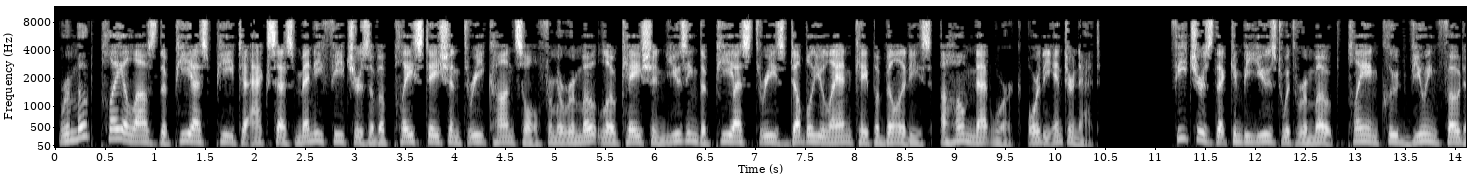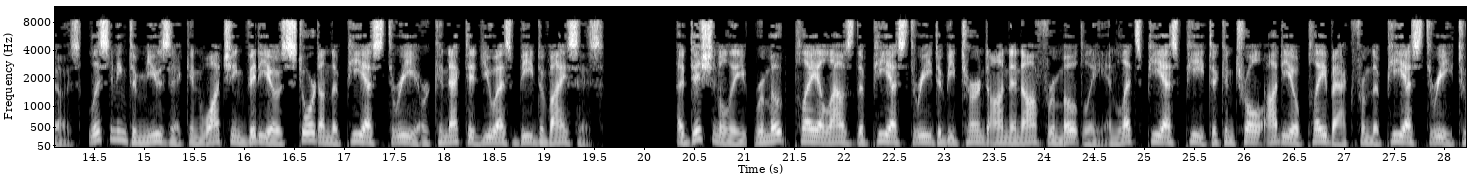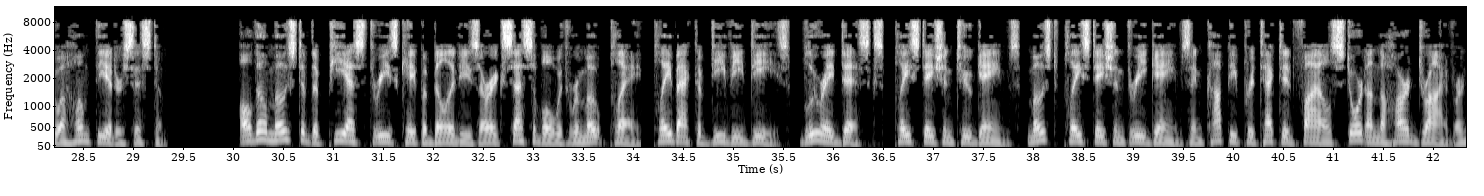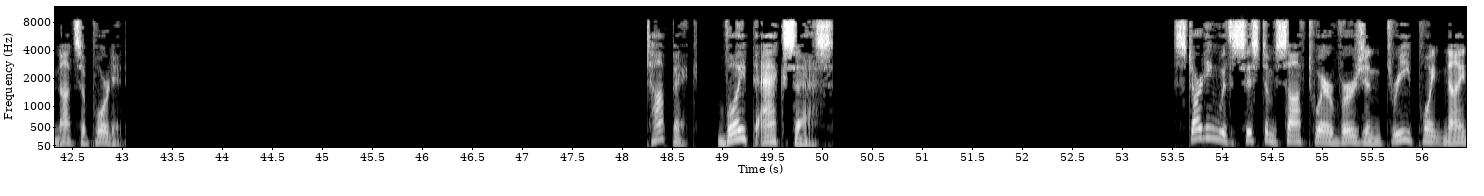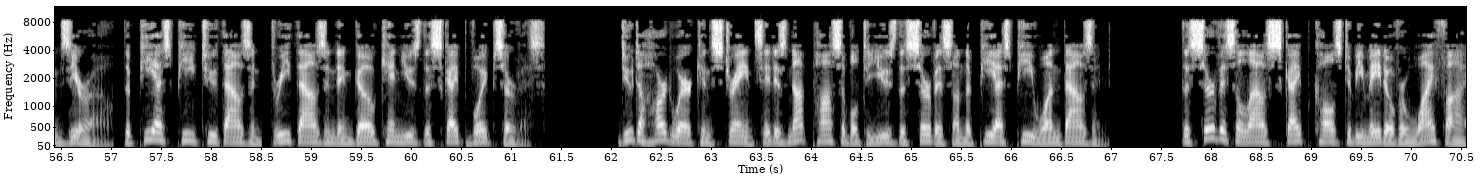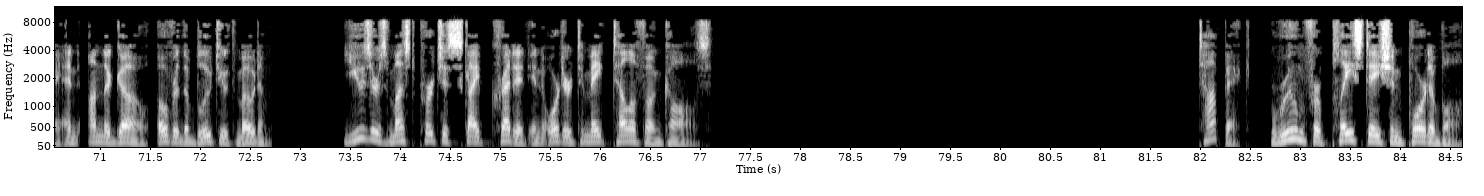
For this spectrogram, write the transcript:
Remote Play allows the PSP to access many features of a PlayStation 3 console from a remote location using the PS3's WLAN capabilities, a home network, or the Internet. Features that can be used with Remote Play include viewing photos, listening to music and watching videos stored on the PS3 or connected USB devices. Additionally, Remote Play allows the PS3 to be turned on and off remotely and lets PSP to control audio playback from the PS3 to a home theater system. Although most of the PS3's capabilities are accessible with Remote Play, playback of DVDs, Blu-ray discs, PlayStation 2 games, most PlayStation 3 games and copy-protected files stored on the hard drive are not supported. VoIP access Starting with System Software version 3.90, the PSP 2000, 3000 and Go can use the Skype VoIP service. Due to hardware constraints it is not possible to use the service on the PSP 1000. The service allows Skype calls to be made over Wi-Fi and, on the go, over the Bluetooth modem. Users must purchase Skype credit in order to make telephone calls. Room for PlayStation Portable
